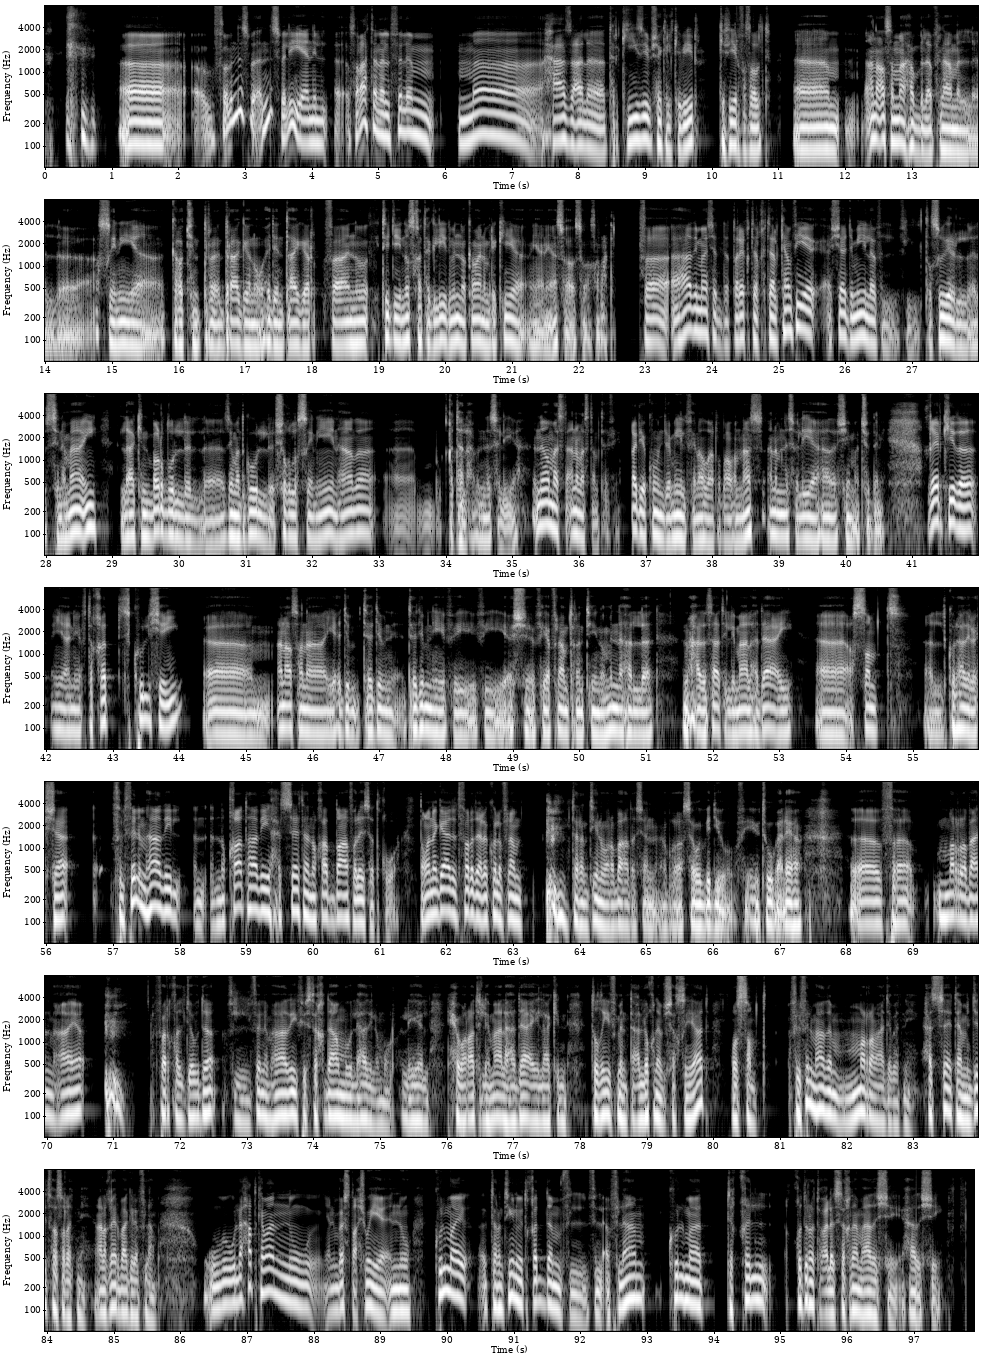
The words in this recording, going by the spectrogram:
آه فبالنسبة بالنسبة لي يعني صراحة الفيلم ما حاز على تركيزي بشكل كبير كثير فصلت أنا أصلا ما أحب الأفلام ال- ال- الصينية كراوتشن دراجون وهيدن تايجر فإنه تجي نسخة تقليد منه كمان أمريكية يعني اسوء اسوء صراحة. فهذه ما شد طريقة القتال. كان في أشياء جميلة في التصوير السينمائي. لكن برضو زي ما تقول شغل الصينيين هذا آه، قتلها بالنسبة لي إنه. أنا ما استمتع فيه قد يكون جميل في نظر بعض الناس أنا بالنسبة لي هذا الشيء ما تشدني غير كذا يعني افتقدت كل شيء أنا أصلا يعجب تعجبني تعجبني في في. في أفلام ترنتينو منها ال- المحادثات اللي ما لها داعي آه، الصمت ال- كل هذه الأشياء في الفيلم هذه ال- النقاط هذه حسيتها نقاط ضعف وليست قوة. طبعا أنا قاعد أتفرج على كل أفلام ترنتينو ورا بعض عشان أبغى أسوي فيديو في يوتيوب عليها. آه، فمرة بان معايا فرق الجودة في الفيلم هذه في استخدامه لهذه الأمور اللي هي الحوارات اللي ما لها داعي لكن تضيف من تعلقنا بالشخصيات والصمت. في الفيلم هذا مرة ما عجبتني حسيتها من جد فصلتني على غير باقي الأفلام. ولاحظت كمان إنه يعني بشطح شوية إنه كل ما ترنتينو يتقدم في في الأفلام كل ما تقل قدرته على استخدام هذا الشيء هذا الشيء.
